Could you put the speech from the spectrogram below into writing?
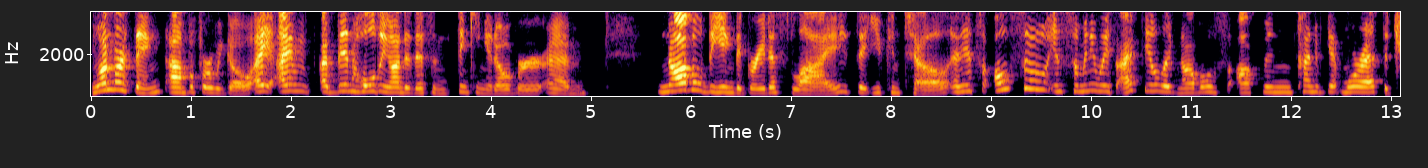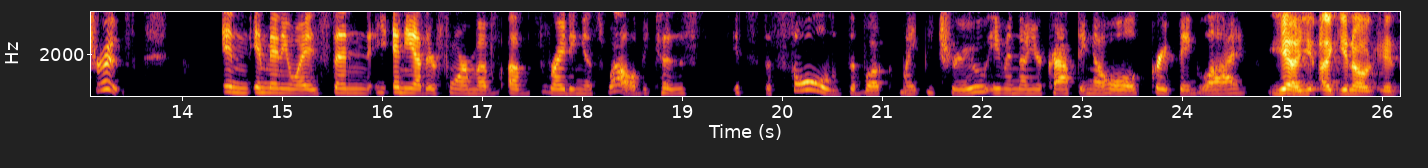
One more thing um, before we go, I, I'm I've been holding on to this and thinking it over. Um, novel being the greatest lie that you can tell and it's also in so many ways i feel like novels often kind of get more at the truth in in many ways than any other form of of writing as well because it's the soul of the book might be true even though you're crafting a whole great big lie yeah, you, I, you know, it,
